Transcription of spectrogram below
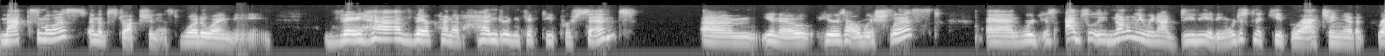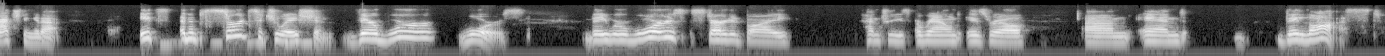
maximalist and obstructionist. What do I mean? They have their kind of 150%. Um, you know, here's our wish list. And we're just absolutely not only are we not deviating, we're just going to keep ratcheting it, ratcheting it up. It's an absurd situation. There were wars. They were wars started by countries around Israel, um, and they lost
